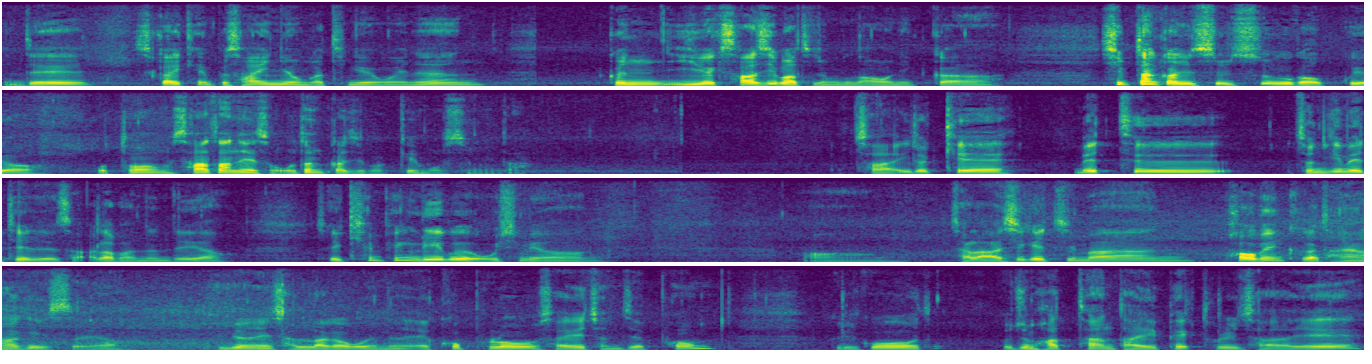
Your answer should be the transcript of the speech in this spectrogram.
근데 스카이 캠프 4인용 같은 경우에는 근 240W 정도 나오니까 10단까지 쓸 수가 없고요. 보통 4단에서 5단까지밖에 못 씁니다. 자, 이렇게 매트 전기 매트에 대해서 알아봤는데요. 저희 캠핑 리브에 오시면 어, 잘 아시겠지만 파워뱅크가 다양하게 있어요. 기존에 잘 나가고 있는 에코플로사의 전 제품 그리고 요즘 핫한 다이팩토리사의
